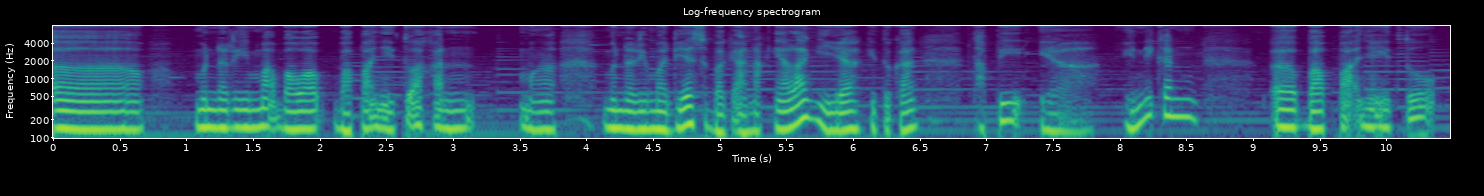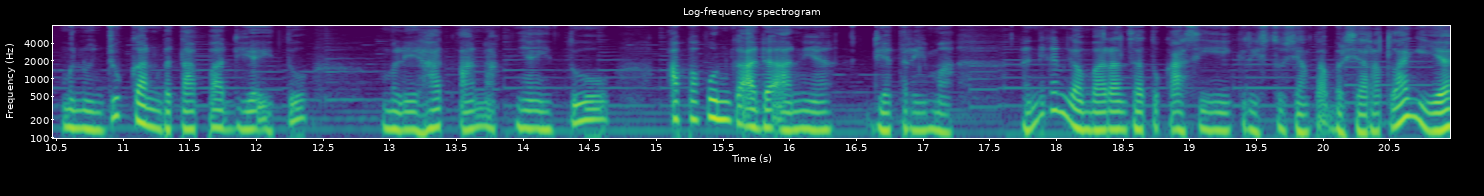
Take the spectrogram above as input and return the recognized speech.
uh, menerima bahwa bapaknya itu akan menerima dia sebagai anaknya lagi ya gitu kan. Tapi ya ini kan uh, bapaknya itu menunjukkan betapa dia itu melihat anaknya itu apa pun keadaannya dia terima. Nah ini kan gambaran satu kasih Kristus yang tak bersyarat lagi ya.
